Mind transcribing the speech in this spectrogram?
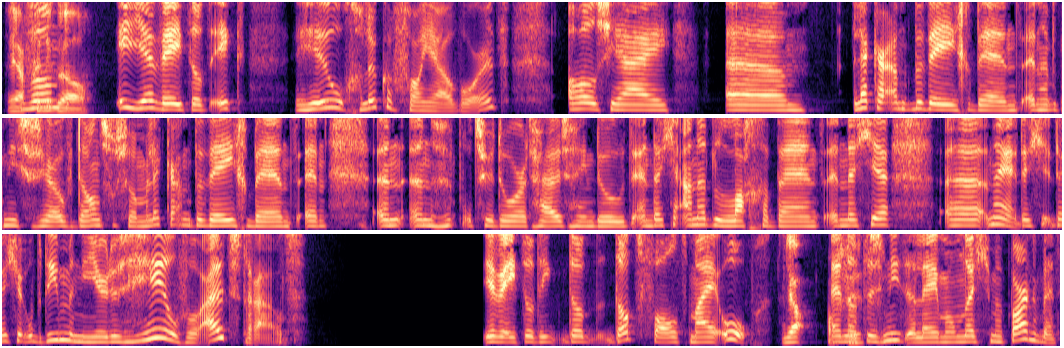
Ja, vind ik wel. Jij weet dat ik heel gelukkig van jou word als jij ehm, lekker aan het bewegen bent. En dan heb ik niet zozeer over dansen of zo, maar lekker aan het bewegen bent. En een, een huppeltje door het huis heen doet. En dat je aan het lachen bent. En dat je, uh, nou ja, dat je, dat je op die manier dus heel veel uitstraalt. Je weet dat ik dat dat valt mij op. Ja, absoluut. en dat is niet alleen maar omdat je mijn partner bent.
